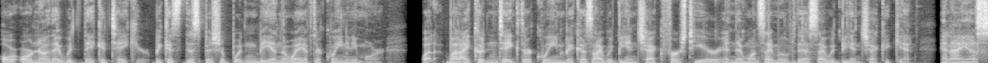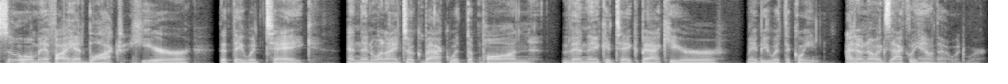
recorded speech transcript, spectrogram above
or or no, they would they could take here because this bishop wouldn't be in the way of their queen anymore. But but I couldn't take their queen because I would be in check first here, and then once I moved this, I would be in check again. And I assume if I had blocked here that they would take, and then when I took back with the pawn, then they could take back here maybe with the queen. I don't know exactly how that would work.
